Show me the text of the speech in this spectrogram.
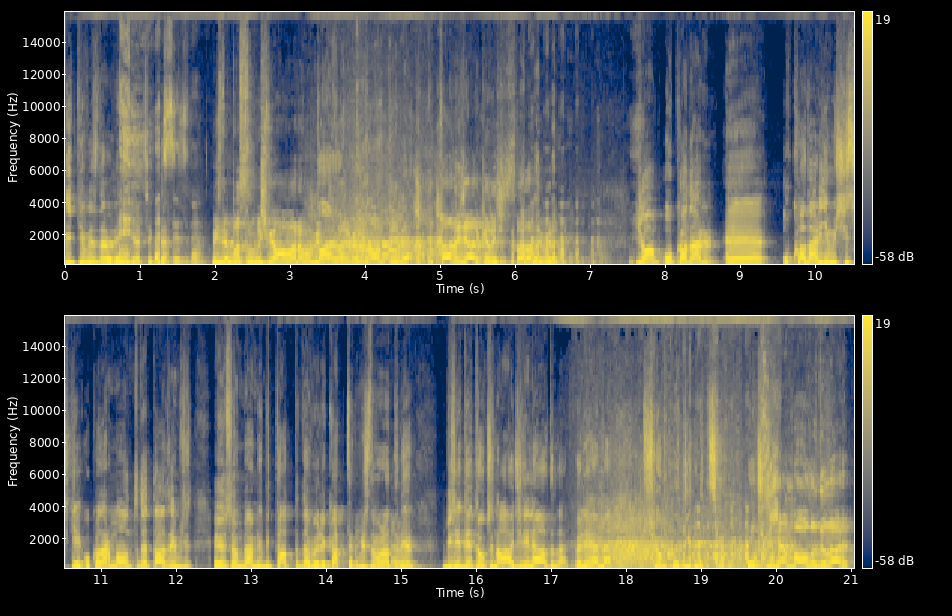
İkimiz de öyleyiz gerçekten. Sizde. Bizde basılmış bir hava var ama. Var, Var böyle mantığıyla. Sadece arkadaşız falan diye böyle. ya o kadar e, o kadar yemişiz ki, o kadar mantı da taze yemişiz. En son ben bir, bir tatlı da böyle kaktırmıştım onu hatırlıyorum. Bizi detoksun acilini aldılar. Böyle hemen. Şu bu Oksijen bağladılar.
